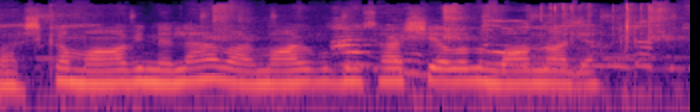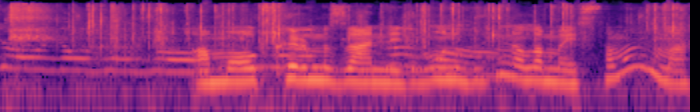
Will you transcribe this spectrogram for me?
Başka mavi neler var? Mavi bulduğumuz her şeyi alalım Banu Ali. Ama o kırmızı anneciğim onu bugün alamayız tamam mı?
